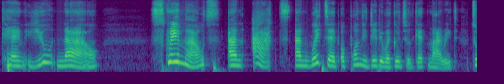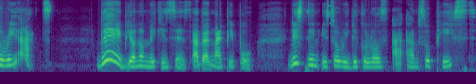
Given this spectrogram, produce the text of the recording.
can you now scream out and act and waited upon the day they were going to get married to react? Babe, you're not making sense. I beg my people. This thing is so ridiculous. I am so pissed.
